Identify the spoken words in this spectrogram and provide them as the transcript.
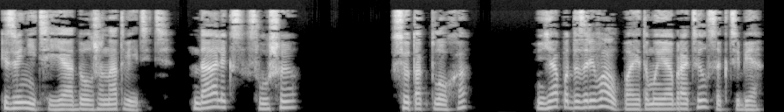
«Извините, я должен ответить. Да, Алекс, слушаю». «Все так плохо?» «Я подозревал, поэтому и обратился к тебе».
